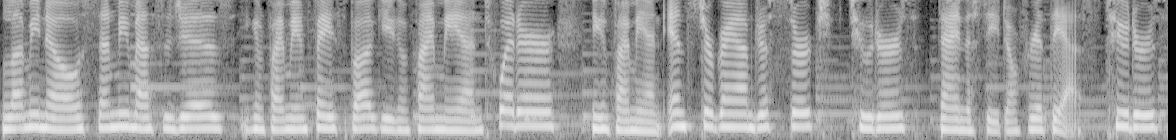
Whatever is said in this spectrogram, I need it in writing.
Let me know, send me messages. You can find me on Facebook, you can find me on Twitter, you can find me on Instagram. Just search Tudors Dynasty. Don't forget the S. Tudors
